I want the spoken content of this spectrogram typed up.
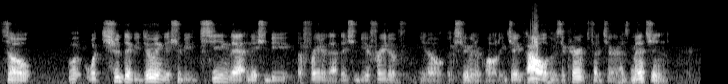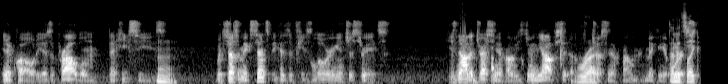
So what, what should they be doing? They should be seeing that and they should be afraid of that. They should be afraid of, you know, extreme inequality. Jay Powell, who's the current Fed chair, has mentioned inequality as a problem that he sees, mm. Which doesn't make sense because if he's lowering interest rates, he's not addressing that problem. He's doing the opposite of right. addressing that problem and making it and worse. And it's like,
